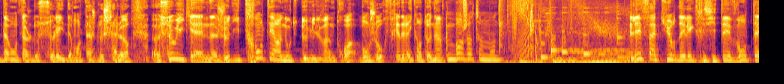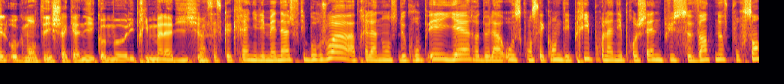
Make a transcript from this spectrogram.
davantage de soleil, davantage de chaleur. Euh, ce week-end, jeudi 31 août 2023. Bonjour Frédéric Antonin. Bonjour tout le monde. Les factures d'électricité vont-elles augmenter chaque année comme euh, les primes maladie? C'est ce que craignent les ménages fribourgeois après l'annonce de groupe E hier de la hausse conséquente des prix pour l'année prochaine, plus 29%.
